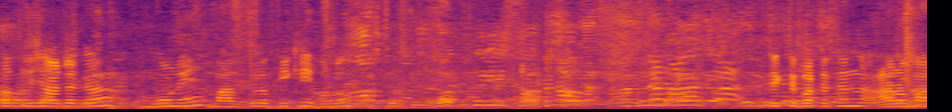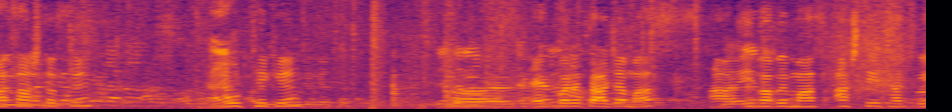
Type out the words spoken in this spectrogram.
ছত্রিশ হাজার টাকা মনে মাছগুলো বিক্রি হলো। দেখতে পারতেছেন আরও মাছ আসতেছে। বোট থেকে। একবারে তাজা মাছ। আর এইভাবে মাছ আসতেই থাকবে।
